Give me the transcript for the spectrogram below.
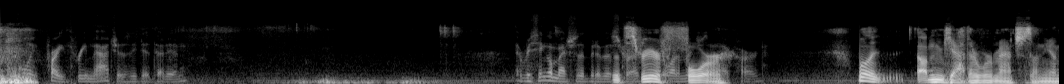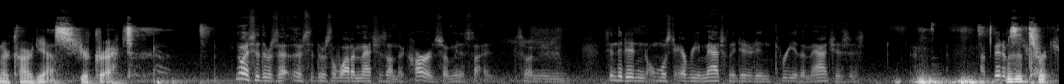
only, probably three matches they did that in. Every single match is a bit of a It's stretch. three or There's a lot of matches four. card. Well, um, yeah, there were matches on the undercard. Yes, you're correct. No, I said there was a, I said there was a lot of matches on the card. So I mean, it's not. So I mean, saying they did it in almost every match when they did it in three of the matches is a bit of Was a it three-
